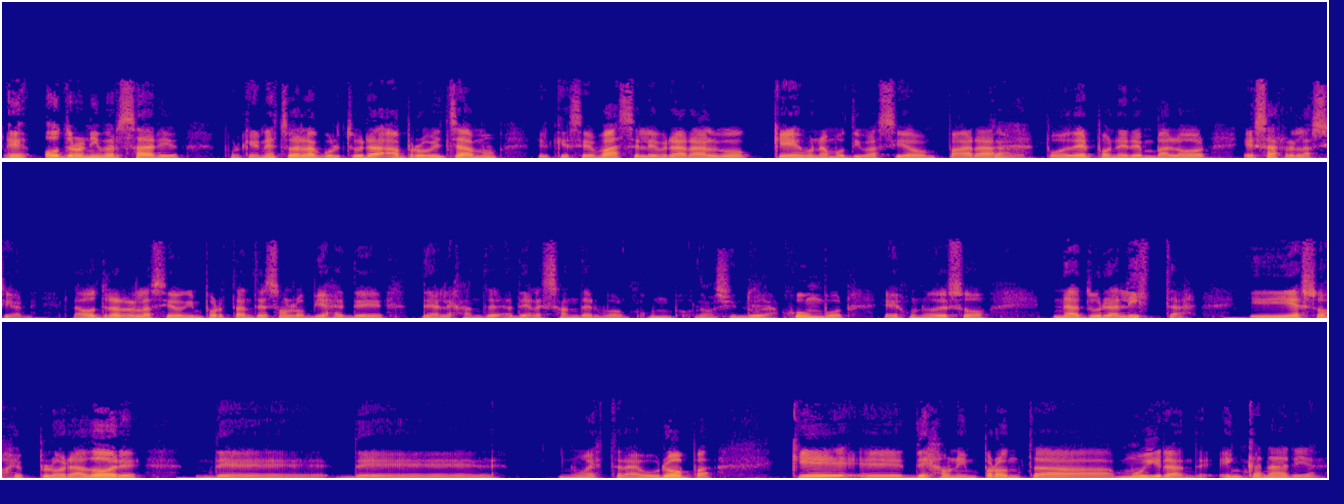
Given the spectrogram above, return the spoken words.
es otro aniversario, porque en esto de la cultura aprovechamos el que se va a celebrar algo que es una motivación para poder poner en valor esas relaciones. La otra relación importante son los viajes de, de, Alexander, de Alexander von Humboldt. No, sin duda. Humboldt es uno de esos naturalistas y esos exploradores de, de nuestra Europa que eh, deja una impronta muy grande en Canarias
